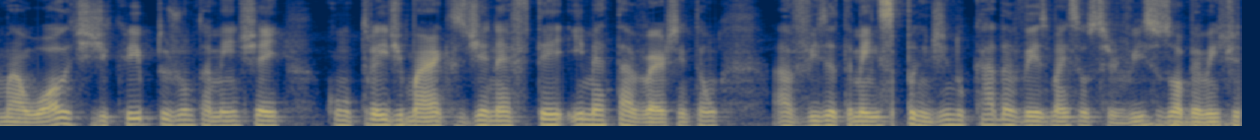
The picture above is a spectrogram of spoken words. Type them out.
uma wallet de cripto juntamente aí com trademarks de NFT e metaverso. Então a Visa também expandindo cada vez mais seus serviços. Obviamente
